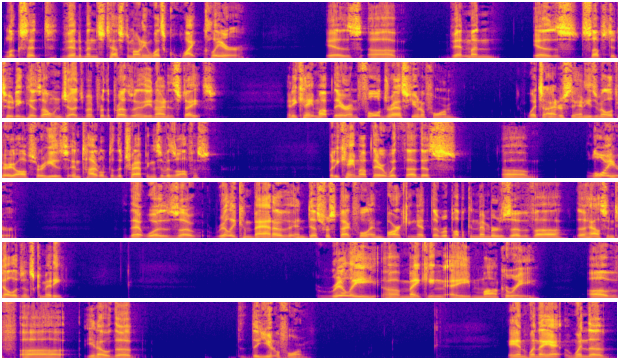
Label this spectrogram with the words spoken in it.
looks at Vindman's testimony, what's quite clear is uh, Vindman is substituting his own judgment for the President of the United States. And he came up there in full dress uniform, which I understand he's a military officer. He's entitled to the trappings of his office. But he came up there with uh, this uh, lawyer that was uh, really combative and disrespectful and barking at the Republican members of uh, the House Intelligence Committee. Really uh, making a mockery of uh, you know the the uniform. And when they when the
